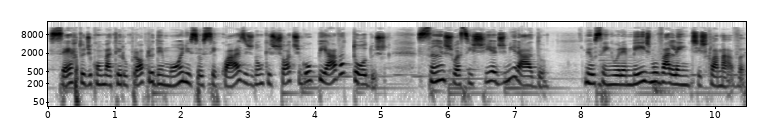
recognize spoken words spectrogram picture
Certo de combater o próprio demônio e seus sequazes, Dom Quixote golpeava todos. Sancho assistia admirado. Meu senhor é mesmo valente, exclamava.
